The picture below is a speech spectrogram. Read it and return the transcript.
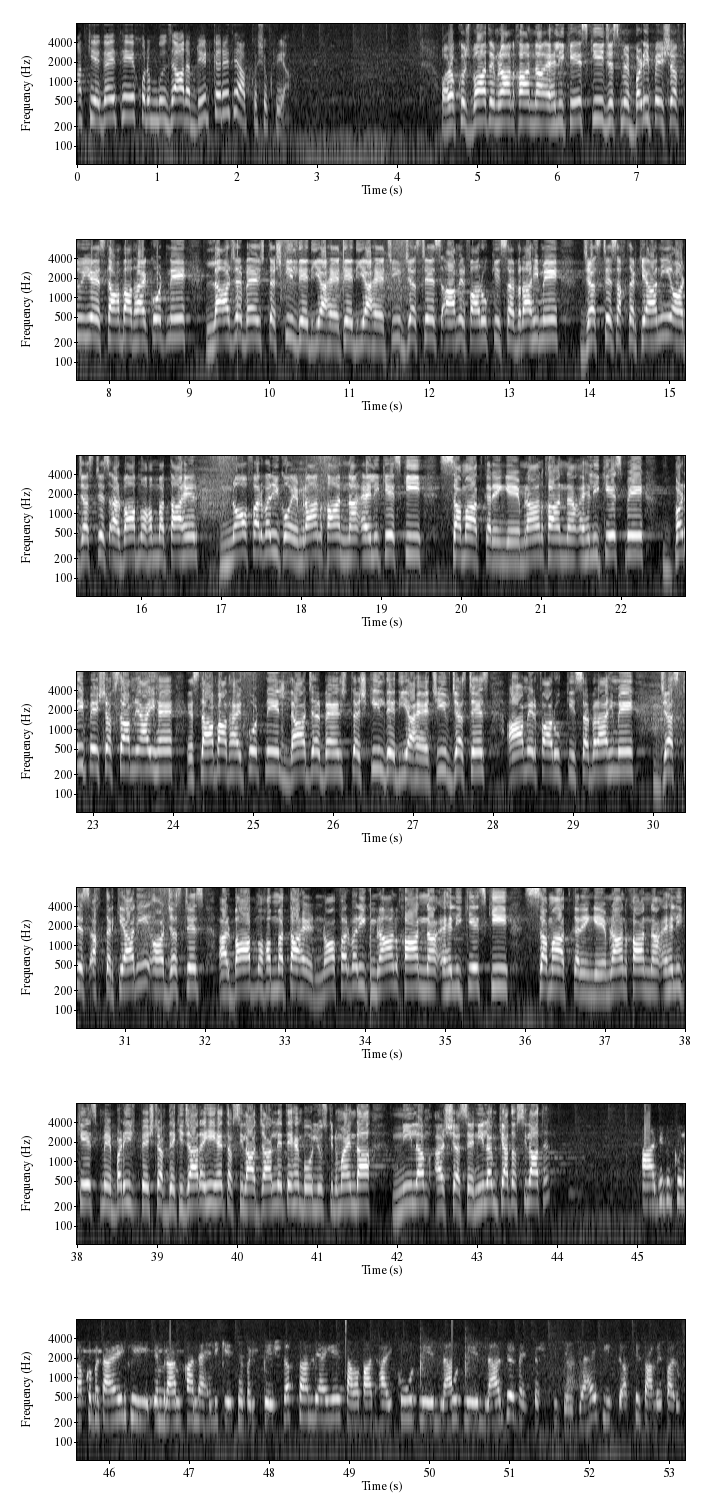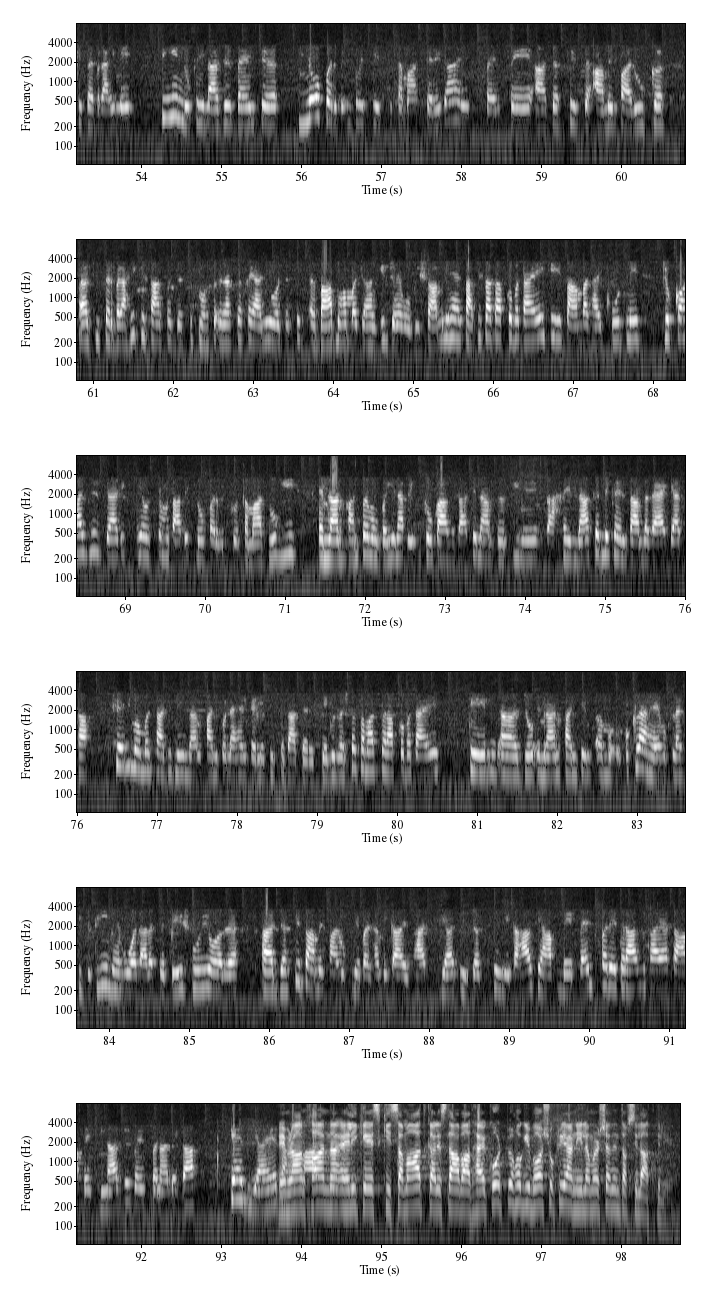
किए गए थे खुरम गुलजार अपडेट कर रहे थे आपका शुक्रिया। और अब कुछ बात इमरान खान ना अहली केस की, जिसमें बड़ी पेशरफ हुई है। इस्लामाबाद हाईकोर्ट ने लार्जर बेंच तश्कील दे दिया है, दे दिया है। चीफ जस्टिस आमिर फारूक की सरबराही में जस्टिस अख्तर कियानी और जस्टिस अरबाब मोहम्मद ताहिर 9 फरवरी को इमरान खान ना अहली केस की समात करेंगे। इमरान खान ना अहली केस में बड़ी पेशरफ सामने आई है। इस्लामाबाद हाईकोर्ट ने लार्जर बेंच तश्कील दे दिया है। चीफ जस्टिस आमिर फारूक की सरबराही में जस्टिस अख्तर कियानी और जस्टिस अरबाब मोहम्मद ताहिर नौ फरवरी इमरान खान ना अहली केस की समात करेंगे। इमरान खान ना अहली केस में बड़ी पेशरफ देखी जा रही है। तफसीलात जान लेते हैं। बोल न्यूज़ की नुमाइंदा नीलम अरशद से। नीलम, क्या तफसीलात है? हाँ जी, बिल्कुल आपको बताएँ कि इमरान खान अहली केस में बड़ी पेशरफ सामने आई है। इस्लामाबाद हाई कोर्ट ने कोर्ट ने लार्जर बेंच तश्कील दे दिया है कि जस्टिस आमिर फारूक की सरबराही में तीन रुकनी लार्जर बेंच नौ फरवरी को इस केस की समाप्त करेगा। इस बेंच में जस्टिस आमिर फारूक की सरबराही के साथ साथ जस्टिस खयानी और जस्टिस अरबाब मोहम्मद जहांगीर जो है वो भी शामिल हैं। साथ ही साथ आपको बताएँ कि इस्लामाबाद हाईकोर्ट ने जो कॉलेज जारी किए उसके मुताबिक नौ फरवरी को समाप्त होगी। इमरान खान पर मुबैना बेटी को कागजात नामजदगी में ज़ाहिर न करने का इल्ज़ाम लगाया गया था। शेरी मोहम्मद साजिद ने इमरान खान को नाहल करने की सजा कर रखी है गुजशत समाज पर आपको बताएँ कि जो इमरान खान के वकला है वकला की जो टीम है वो अदालत में पेश हुई और जस्टिस आमिर फारूक ने बरहमी का इजहार किया। चीफ जस्टिस ने कहा कि आपने बेंच पर एतराज़ उठाया था हमें एक लाजिम बेंच बनाने का कह दिया है। इमरान खान अहली केस की समात कल इस्लामाबाद हाईकोर्ट में होगी। बहुत शुक्रिया नीलम अरशद इन तफसीत के लिए।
